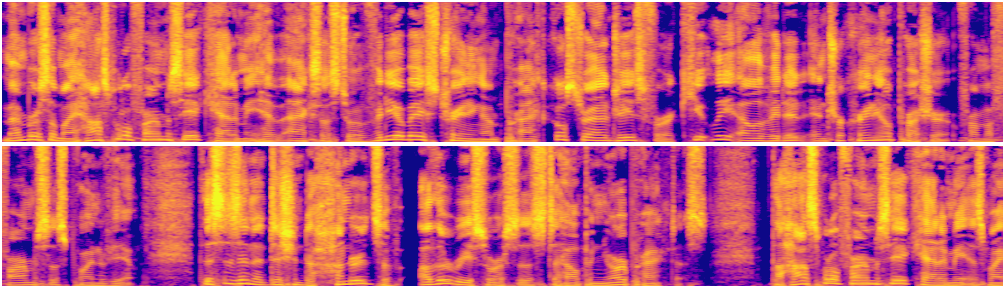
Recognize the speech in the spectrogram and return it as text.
Members of my Hospital Pharmacy Academy have access to a video based training on practical strategies for acutely elevated intracranial pressure from a pharmacist's point of view. This is in addition to hundreds of other resources to help in your practice. The Hospital Pharmacy Academy is my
